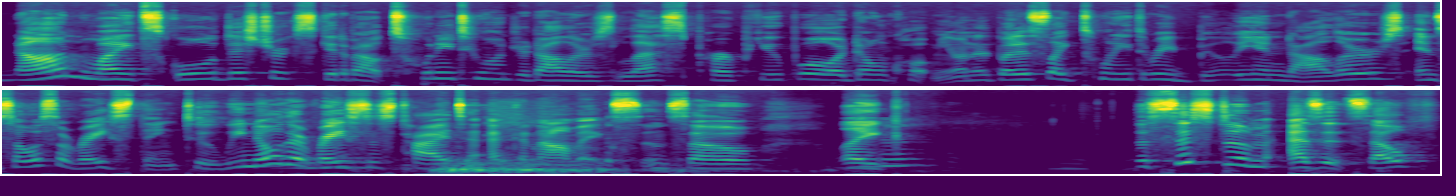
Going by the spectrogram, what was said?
Non-white school districts get about $2200 less per pupil or don't quote me on it but it's like $23 billion and so it's a race thing too. We know that race is tied to economics. And so like mm-hmm. the system as itself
